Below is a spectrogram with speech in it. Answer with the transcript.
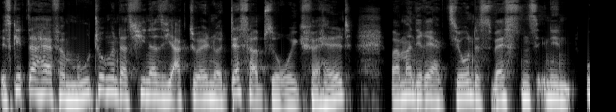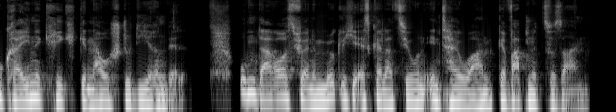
Es gibt daher Vermutungen, dass China sich aktuell nur deshalb so ruhig verhält, weil man die Reaktion des Westens in den Ukraine-Krieg genau studieren will, um daraus für eine mögliche Eskalation in Taiwan gewappnet zu sein.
